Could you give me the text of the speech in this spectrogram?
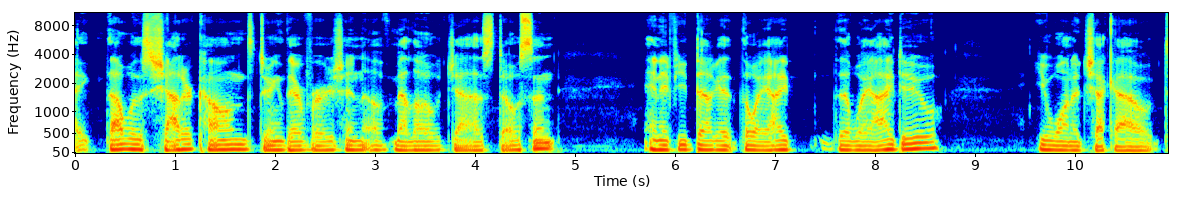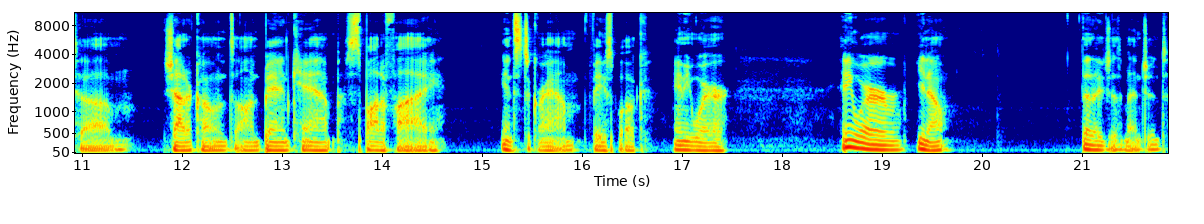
Right. That was Shattercones doing their version of Mellow Jazz Docent. And if you dug it the way I the way I do, you want to check out um, Shattercones on Bandcamp, Spotify, Instagram, Facebook, anywhere, anywhere you know that I just mentioned.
